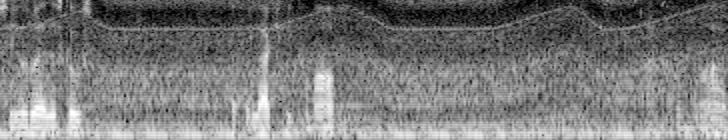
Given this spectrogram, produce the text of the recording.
Let's see where uh, this goes. If it'll actually come off. Ah, come off.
